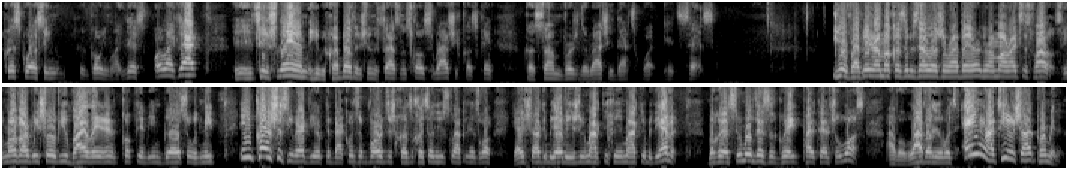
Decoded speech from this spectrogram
Crisscrossing going like this or like that. He sees name. He would both and shouldn't class and close to Rashi because because some version of Rashi that's what it says. You have Rabbi Rama because of Zelos and Rabbi Rama writes as follows: Imov Rabbi if you violated and cooked it in also with meat. In cautious, you had up the backwards and forwards because of you slapping as well. Yeah, start to be heavy. You mati you mati but the heaven. Assume there's a great potential loss. Avo lava what's a mati shot per minute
